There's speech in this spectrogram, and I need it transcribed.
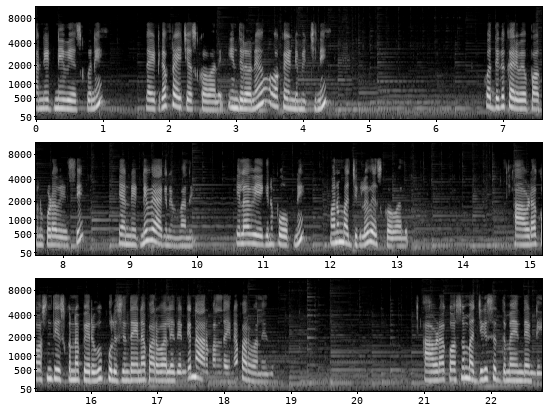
అన్నిటినీ వేసుకొని లైట్గా ఫ్రై చేసుకోవాలి. ఇందులోనే ఒక ఎండుమిర్చిని కొద్దిగా కరివేపాకును కూడా వేసి అన్నిటిని వేగనివ్వాలి. ఇలా వేగిన పోపుని మనం మజ్జిగలో వేసుకోవాలి. ఆవిడ కోసం తీసుకున్న పెరుగు పులిసిందైనా పర్వాలేదండి నార్మల్దైనా పర్వాలేదు. ఆవిడ కోసం మజ్జిగ సిద్ధమైందండి.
